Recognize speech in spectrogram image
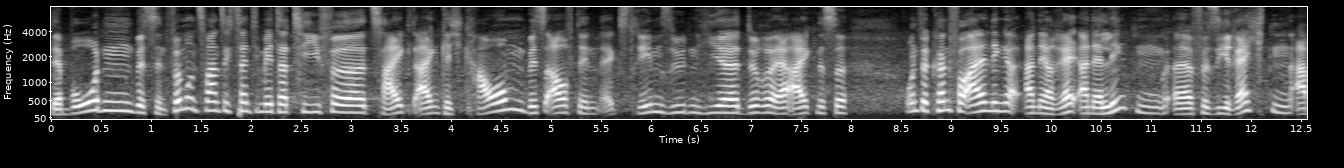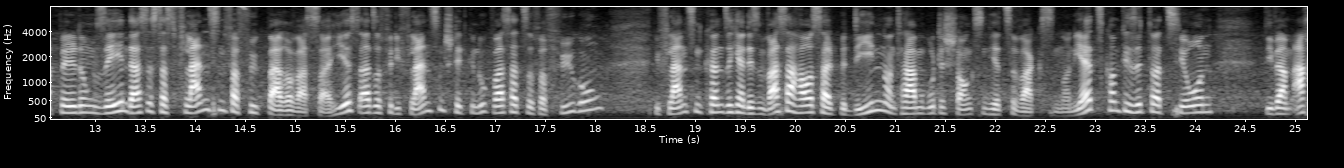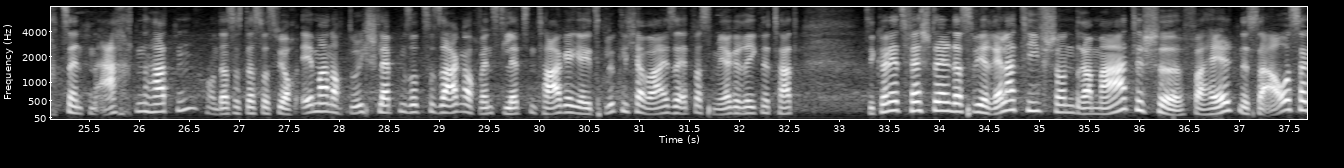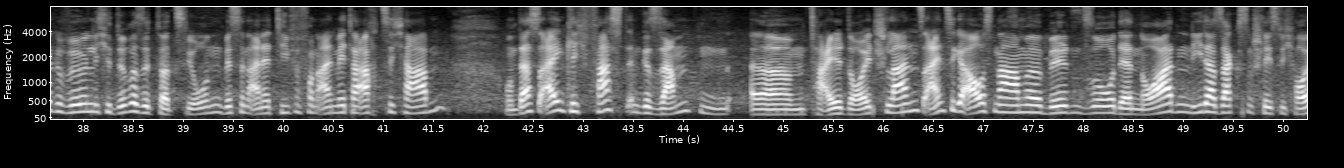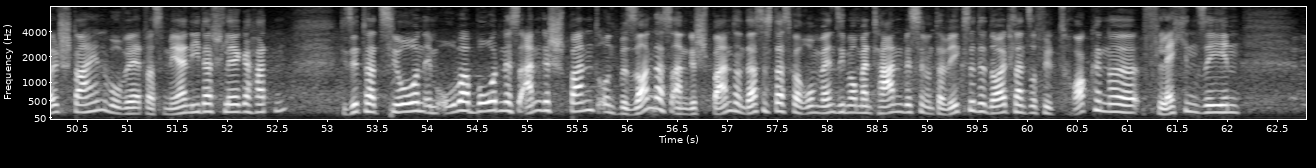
Der Boden bis in 25 Zentimeter Tiefe zeigt eigentlich kaum, bis auf den extremen Süden hier Dürreereignisse. Und wir können vor allen Dingen an der, an der linken, äh, für Sie rechten Abbildung sehen, das ist das pflanzenverfügbare Wasser. Hier ist also für die Pflanzen steht genug Wasser zur Verfügung. Die Pflanzen können sich an diesem Wasserhaushalt bedienen und haben gute Chancen hier zu wachsen. Und jetzt kommt die Situation, die wir am 18.08. hatten. Und das ist das, was wir auch immer noch durchschleppen sozusagen, auch wenn es die letzten Tage ja jetzt glücklicherweise etwas mehr geregnet hat. Sie können jetzt feststellen, dass wir relativ schon dramatische Verhältnisse, außergewöhnliche Dürresituationen bis in eine Tiefe von 1,80 Meter haben. Und das eigentlich fast im gesamten ähm, Teil Deutschlands. Einzige Ausnahme bilden so der Norden, Niedersachsen, Schleswig-Holstein, wo wir etwas mehr Niederschläge hatten. Die Situation im Oberboden ist angespannt und besonders angespannt. Und das ist das, warum, wenn Sie momentan ein bisschen unterwegs sind in Deutschland, so viele trockene Flächen sehen,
